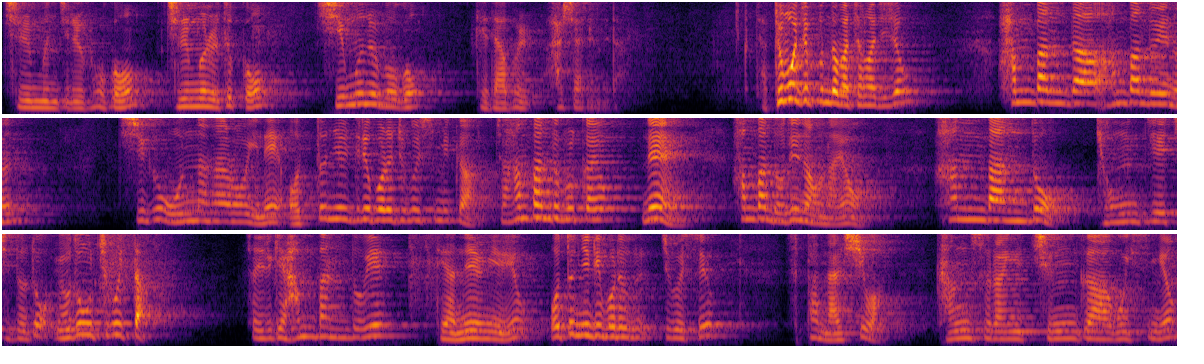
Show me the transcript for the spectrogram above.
질문지를 보고 질문을 듣고 지문을 보고 대답을 하셔야 됩니다. 자, 두 번째 분도 마찬가지죠. 한반도 한반도에는 지구 온난화로 인해 어떤 일들이 벌어지고 있습니까? 자, 한반도 볼까요? 네. 한반도 어디 나오나요? 한반도 경제 지도도 요동치고 있다. 자, 이렇게 한반도에 대한 내용이에요. 어떤 일이 벌어지고 있어요? 습한 날씨와 강수량이 증가하고 있으며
